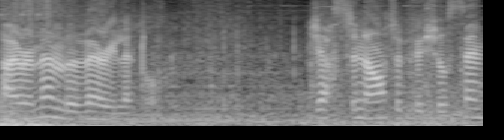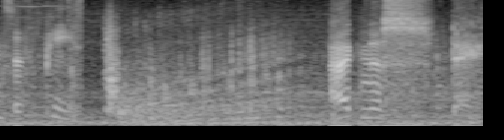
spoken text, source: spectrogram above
I remember very little. Just an artificial sense of peace. Agnus Dei.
